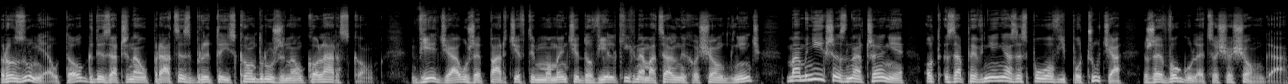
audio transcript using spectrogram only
rozumiał to, gdy zaczynał pracę z brytyjską drużyną kolarską. Wiedział, że parcie w tym momencie do wielkich, namacalnych osiągnięć ma mniejsze znaczenie od zapewnienia zespołowi poczucia, że w ogóle coś osiąga.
